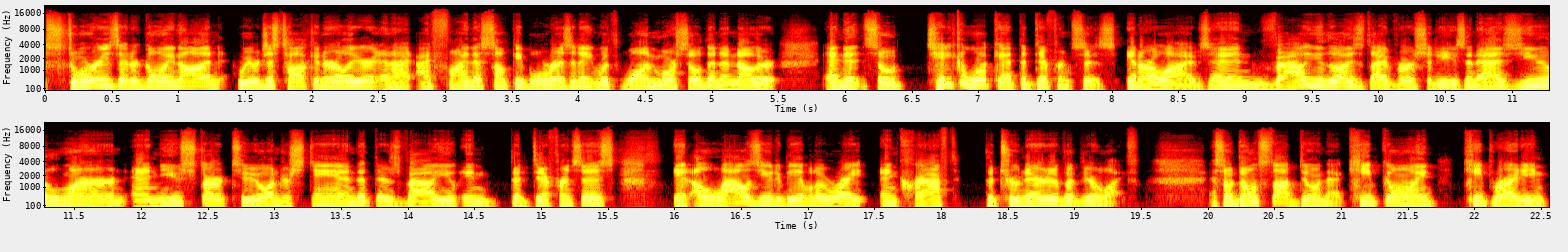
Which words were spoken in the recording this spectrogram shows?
stories that are going on. We were just talking earlier, and I, I find that some people resonate with one more so than another. And it, so take a look at the differences in our lives and value those diversities. And as you learn and you start to understand that there's value in the differences, it allows you to be able to write and craft the true narrative of your life. And so don't stop doing that. Keep going, keep writing.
